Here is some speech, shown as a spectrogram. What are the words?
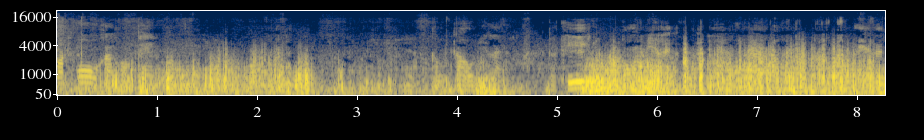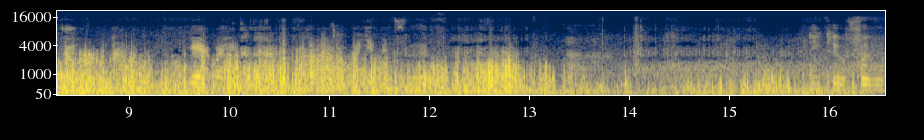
วันโบค่ะของแท้เก่านี่แหละแต่ที่อ๋อนี่แหละแยกไว้ให้กันะจะไม่หยิบเป็นฟืนนี่คือฟืน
